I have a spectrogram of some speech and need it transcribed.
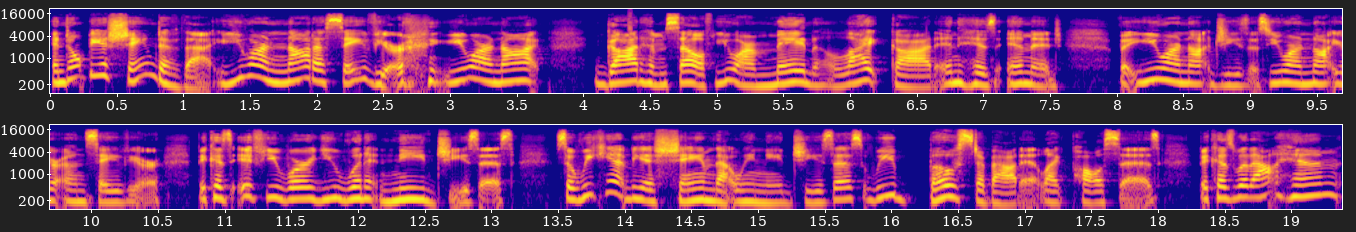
And don't be ashamed of that. You are not a savior. You are not God himself. You are made like God in his image, but you are not Jesus. You are not your own savior. Because if you were, you wouldn't need Jesus. So we can't be ashamed that we need Jesus. We boast about it, like Paul says, because without him,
